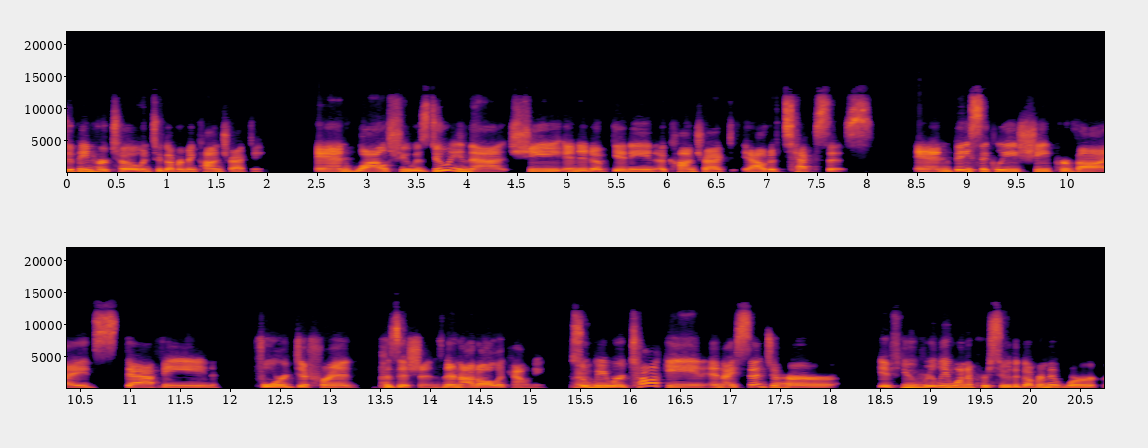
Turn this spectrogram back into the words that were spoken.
dipping her toe into government contracting. And while she was doing that, she ended up getting a contract out of Texas. And basically, she provides staffing for different positions. They're not all accounting. Okay. So we were talking, and I said to her, if you really want to pursue the government work,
